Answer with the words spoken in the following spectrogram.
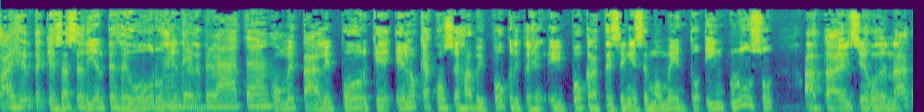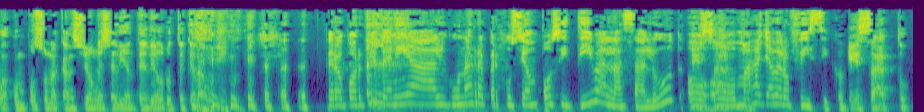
hay gente que se hace dientes de oro, dientes De de, plata, plata. con, con metales, porque es lo que aconsejaba Hipócrates, Hipócrates en ese momento. Incluso hasta el ciego de Nagua compuso una canción, ese diente de oro te queda bonito. Pero porque tenía alguna repercusión positiva en la salud o, o más allá de lo físico. Exacto.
